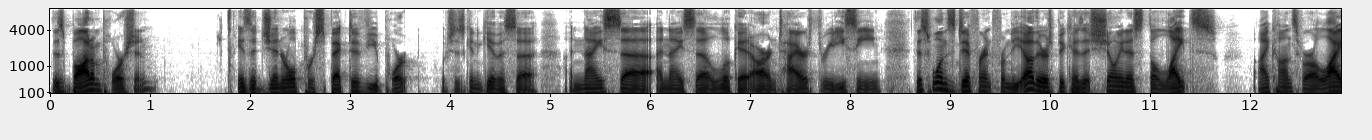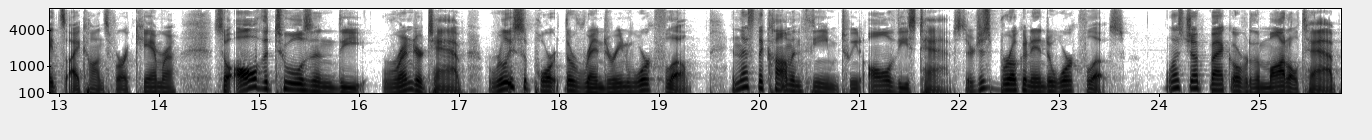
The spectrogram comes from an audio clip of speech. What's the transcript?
This bottom portion is a general perspective viewport, which is going to give us a, a nice uh, a nice uh, look at our entire 3D scene. This one's different from the others because it's showing us the lights, icons for our lights, icons for our camera. So all the tools in the Render tab really support the rendering workflow. And that's the common theme between all of these tabs. They're just broken into workflows. Let's jump back over to the Model tab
